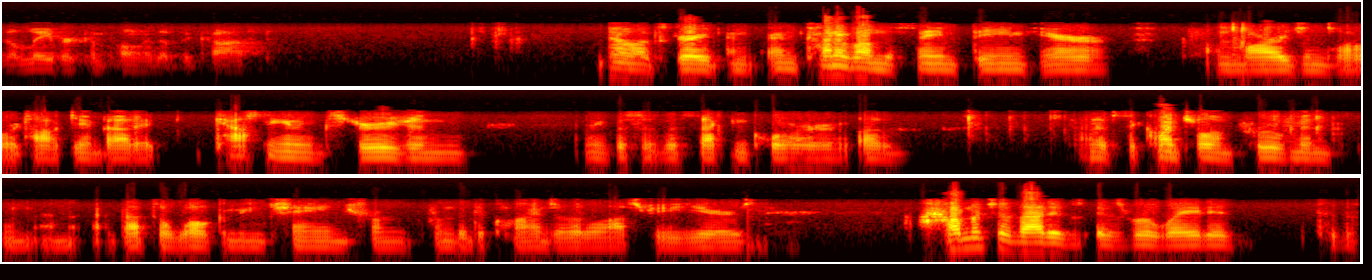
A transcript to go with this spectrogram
the labor component of the cost. No, that's great. Kind of on the same theme here margins while we're talking about it, Casting and Extrusion, I think this is the second quarter of kind of sequential improvements, and that's a welcoming change from the declines over the last few years. How much of that is related to the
